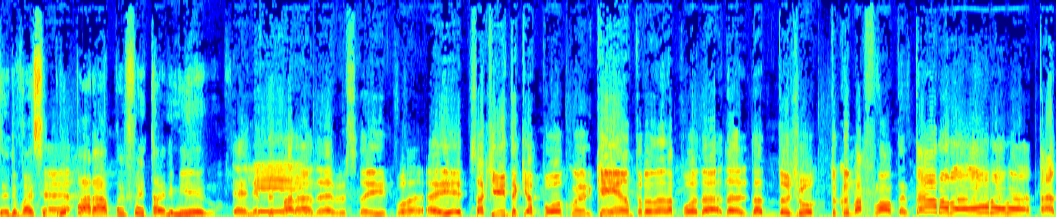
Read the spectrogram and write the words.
ele vai se É. preparar pra enfrentar o inimigo. É, ele é, É. preparado, é isso aí, porra. Aí, só que daqui a pouco, quem entra na, na porra da, da, da dojo, tocando a flauta, tá,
